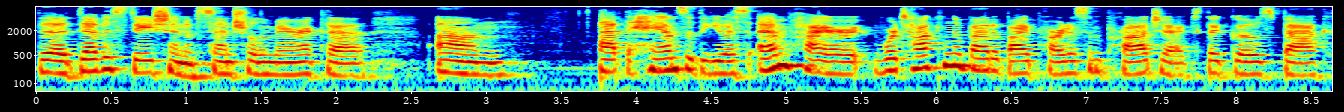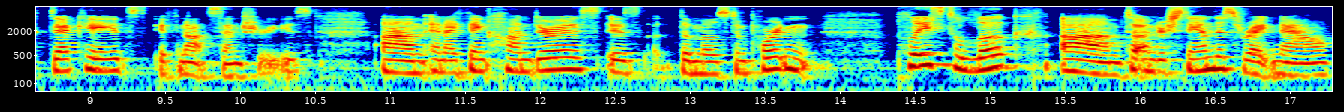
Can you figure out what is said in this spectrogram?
the devastation of Central America um, at the hands of the US empire, we're talking about a bipartisan project that goes back decades, if not centuries. Um, and I think Honduras is the most important place to look um, to understand this right now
